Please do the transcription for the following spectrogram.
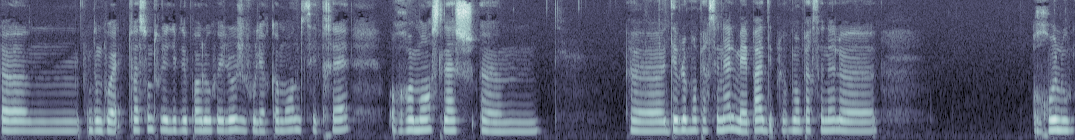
donc ouais, de toute façon tous les livres de Paulo Coelho je vous les recommande, c'est très roman slash euh, développement personnel, mais pas développement personnel euh, relou.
